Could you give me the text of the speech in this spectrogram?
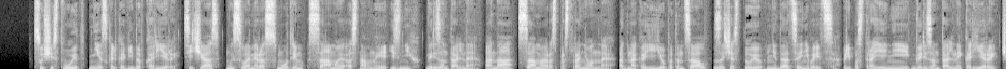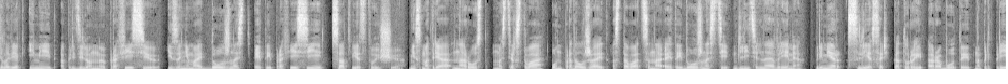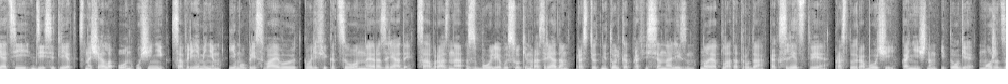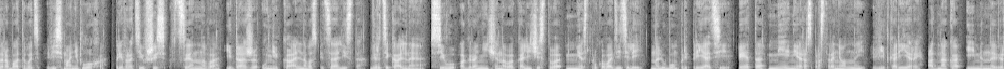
Существует несколько видов карьеры. Сейчас мы с вами рассмотрим самые основные из них. Горизонтальная. Она самая распространенная, однако ее потенциал зачастую недооценивается. При построении горизонтальной карьеры человек имеет определенную профессию и занимает должность этой профессии соответствующую. Несмотря на рост мастерства, он продолжает оставаться на этой должности длительное время. Пример – слесарь, который работает на предприятии 10 лет. Сначала он ученик. Со временем ему присваивают квалификационные разряды. Сообразно с более высоким разрядом растет не только профессионализм, но и оплата труда. Как следствие, простой рабочий в конечном итоге может зарабатывать весьма неплохо, превратившись в ценного и даже уникального специалиста. Вертикальная. В силу ограниченного количества мест руководителей на любом предприятии, это менее распространенный вид карьеры. Однако именно вертикальная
